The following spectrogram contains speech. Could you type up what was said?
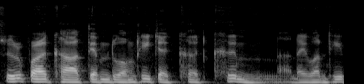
สุริยุปราคาเต็มดวงที่จะเกิดขึ้นในวันที่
